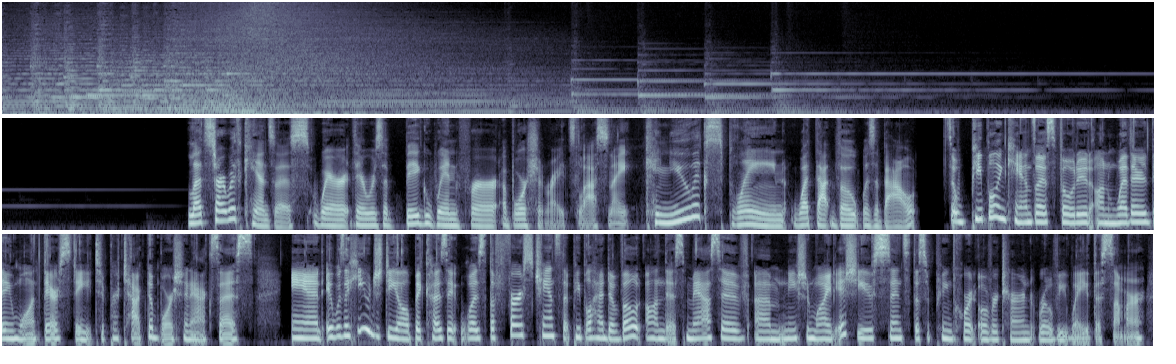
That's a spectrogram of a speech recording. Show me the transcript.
Let's start with Kansas, where there was a big win for abortion rights last night. Can you explain what that vote was about? So, people in Kansas voted on whether they want their state to protect abortion access. And it was a huge deal because it was the first chance that people had to vote on this massive um, nationwide issue since the Supreme Court overturned Roe v. Wade this summer.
